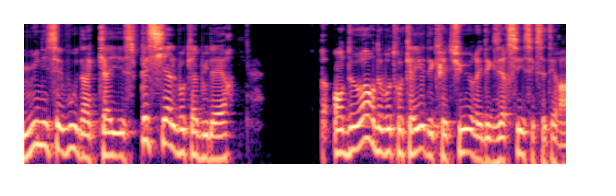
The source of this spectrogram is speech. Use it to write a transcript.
Munissez-vous d'un cahier spécial vocabulaire euh, en dehors de votre cahier d'écriture et d'exercice, etc.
